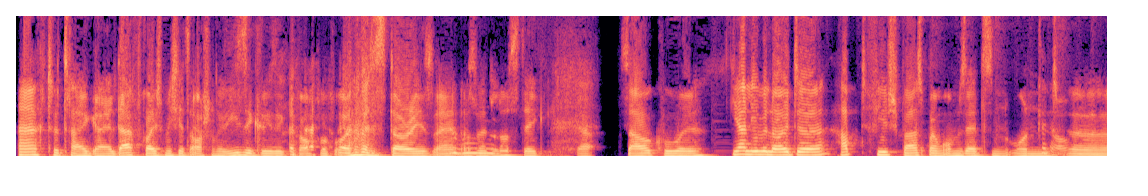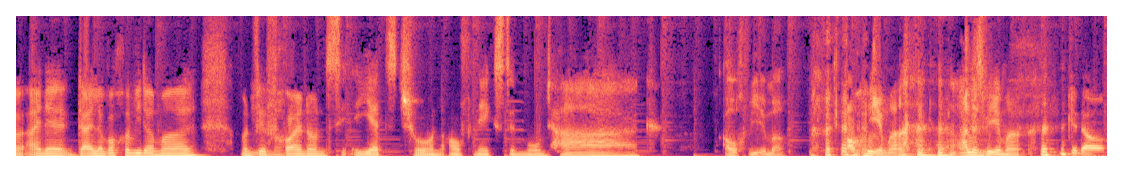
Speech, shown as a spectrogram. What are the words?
Ach, total geil. Da freue ich mich jetzt auch schon riesig, riesig drauf auf eure Stories. Das wird lustig. Ja. Sau cool. Ja, liebe Leute, habt viel Spaß beim Umsetzen und genau. äh, eine geile Woche wieder mal. Und wir freuen uns jetzt schon auf nächsten Montag. Auch wie immer. Auch wie immer. Alles wie immer. Genau.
